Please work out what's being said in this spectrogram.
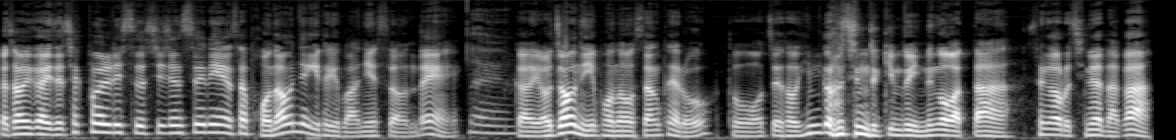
그러니까 저희가 이제 책플릭스 시즌 3에서 번아웃 얘기 되게 많이 했었는데, 네. 그러니까 여전히 번아웃 상태로 또 어째 더 힘들어진 느낌도 있는 것 같다 생각으로 지내다가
